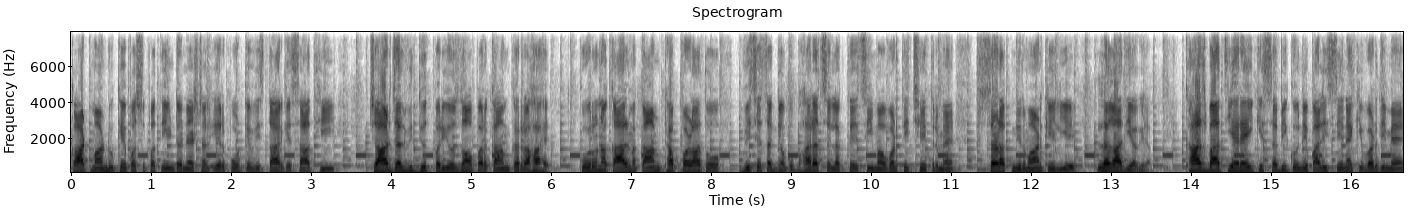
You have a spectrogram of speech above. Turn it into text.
काठमांडू के पशुपति इंटरनेशनल एयरपोर्ट के विस्तार के साथ ही चार जल विद्युत परियोजनाओं पर काम कर रहा है। कोरोना काल में काम ठप पड़ा तो विशेषज्ञों को भारत से लगते सीमावर्ती क्षेत्र में सड़क निर्माण के लिए लगा दिया गया। खास बात यह रही कि सभी को नेपाली सेना की वर्दी में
